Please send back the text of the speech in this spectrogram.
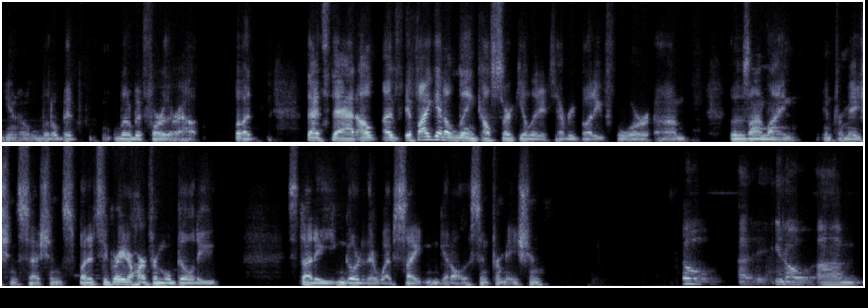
you know a little bit a little bit further out. But that's that. I'll if i get a link i'll circulate it to everybody for um, those online information sessions. But it's the greater hartford mobility study. You can go to their website and get all this information. So uh, you know um,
